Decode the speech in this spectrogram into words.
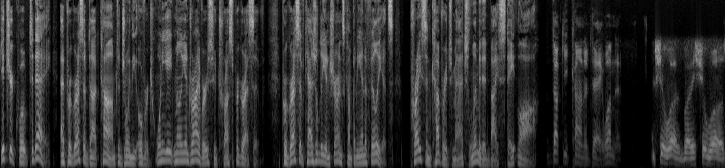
Get your quote today at progressive.com to join the over 28 million drivers who trust Progressive. Progressive Casualty Insurance Company and Affiliates. Price and coverage match limited by state law. Ducky kind of day, wasn't it? It sure was, buddy. Sure was.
